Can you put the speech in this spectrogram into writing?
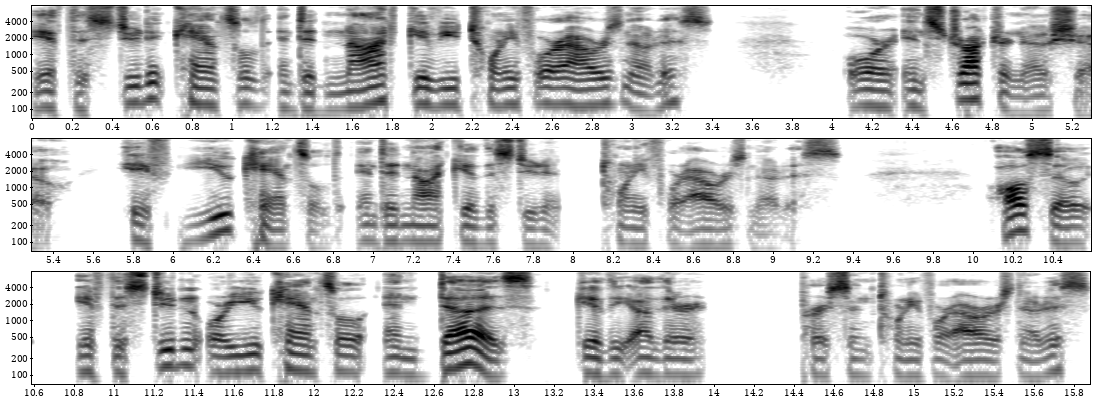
if the student canceled and did not give you 24 hours notice, or instructor no show if you canceled and did not give the student 24 hours notice. Also, if the student or you cancel and does give the other person 24 hours notice,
